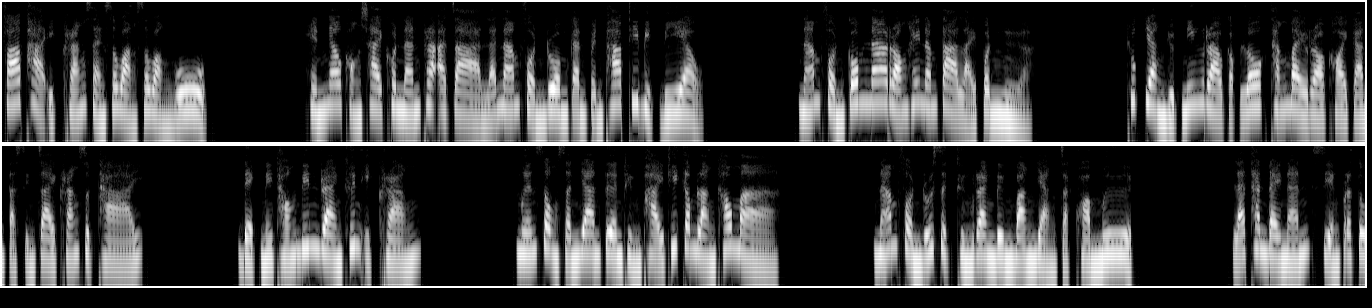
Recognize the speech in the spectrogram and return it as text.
ฟ้าผ่าอีกครั้งแสงสว่างสว่างวูบ เห็นเงาของชายคนนั้นพระอาจารย์และน้ำฝนรวมกันเป็นภาพที่บิดเบี้ยว น้ำฝนก้มหน้าร้องให้น้ำตาไหลปนเหงื่อ ทุกอย่างหยุดนิ่งราวกับโลกทั้งใบรอคอยการตัดสินใจครั้งสุดท้าย เด็กในท้องดิ้นแรงขึ้นอีกครั้ง เหมือนส่งสัญญาณเตือนถึงภัยที่กำลังเข้ามา น้ำฝนรู้สึกถึงแรงดึงบางอย่างจากความมืด และทันใดนั้นเสียงประตู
